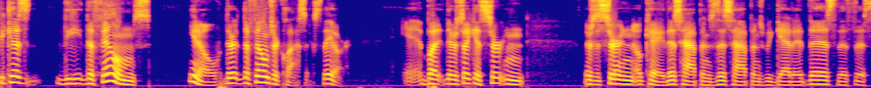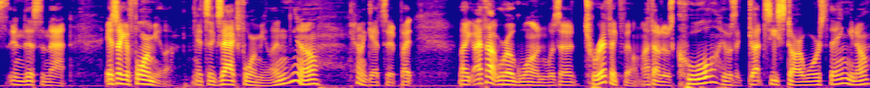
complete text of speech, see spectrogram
because the the films, you know, the the films are classics. They are, Eh, but there's like a certain there's a certain okay this happens this happens we get it this this this and this and that. It's like a formula. It's exact formula and you know kind of gets it but like i thought rogue one was a terrific film. I thought it was cool. It was a gutsy star wars thing you know?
